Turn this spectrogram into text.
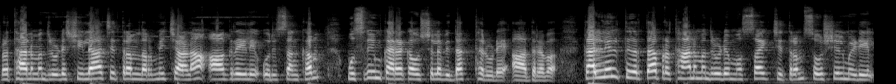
പ്രധാനമന്ത്രിയുടെ ശിലാചിത്രം നിർമ്മിച്ചാണ് ആഗ്രയിലെ ഒരു സംഘം മുസ്ലിം കരകൗശല വിദഗ്ധരുടെ ആദരവ്. കല്ലിൽ തീർത്ത പ്രധാനമന്ത്രിയുടെ മൊസൈക് ചിത്രം സോഷ്യൽ മീഡിയയിൽ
